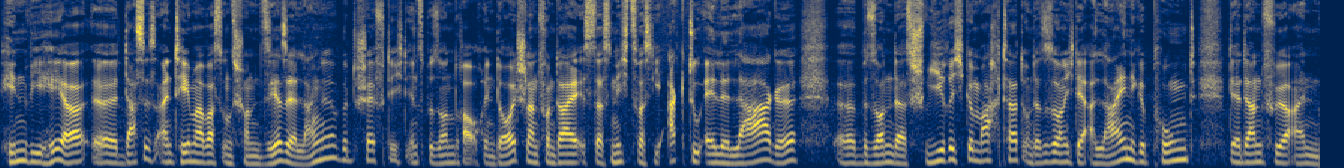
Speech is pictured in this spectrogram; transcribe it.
Hin wie her, äh, das ist ein Thema, was uns schon sehr, sehr lange beschäftigt, insbesondere auch in Deutschland. Von daher ist das nichts, was die aktuelle Lage äh, besonders schwierig gemacht hat. Und das ist auch nicht der alleinige Punkt, der dann für einen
